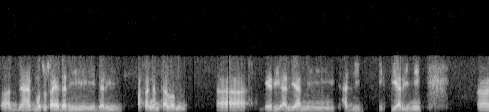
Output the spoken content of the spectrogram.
uh, nah, maksud saya dari dari pasangan calon uh, Eri Aryani Haji Ikhtiar ini uh,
